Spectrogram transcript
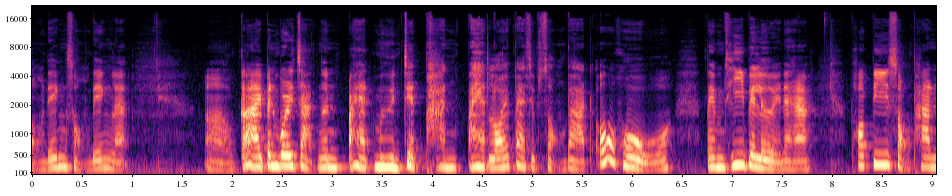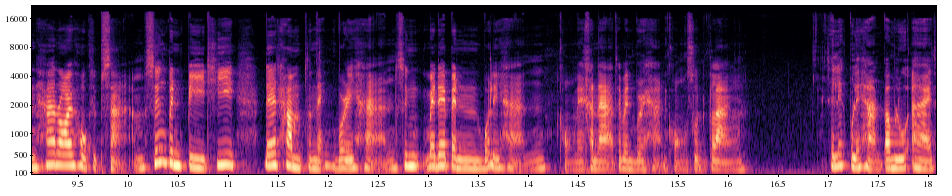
2 เด้ง 2 เด้งแล้วกลายเป็นบริจาคเงิน 87,882 บาท โอ้โห เต็มที่ไปเลยนะคะ พอปี 2563 ซึ่งเป็นปีที่ได้ทำตำแหน่งบริหาร ซึ่งไม่ได้เป็นบริหารของในคณะจะเป็นบริหารของส่วนกลาง จะเรียกบริหารปั๊มรู้อายแ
